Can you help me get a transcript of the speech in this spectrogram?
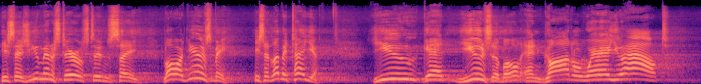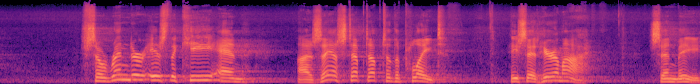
He says, You ministerial students say, Lord, use me. He said, Let me tell you, you get usable and God will wear you out. Surrender is the key, and Isaiah stepped up to the plate. He said, Here am I, send me.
